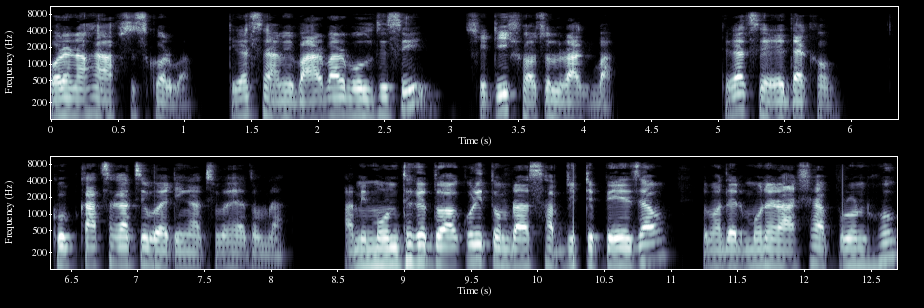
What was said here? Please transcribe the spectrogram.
পরে না হয় আফসোস করবা, ঠিক আছে? আমি বারবার বলতেছি, সেটি সচল রাখবা, ঠিক আছে? এ দেখো, খুব কাছাকাছি ওয়েটিং আছো ভাইয়া তোমরা। আমি মন থেকে দোয়া করি তোমরা সাবজেক্টে পেয়ে যাও, তোমাদের মনের আশা পূরণ হোক।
